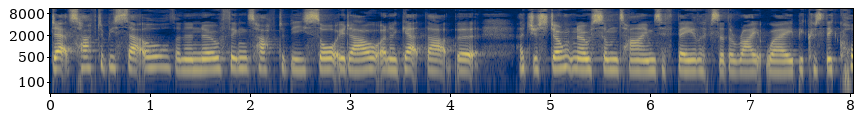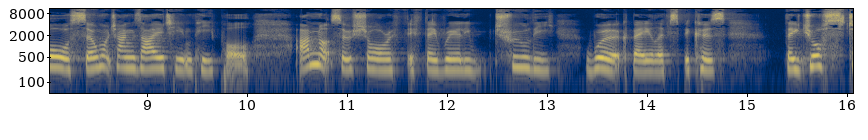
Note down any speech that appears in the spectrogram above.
debts have to be settled and I know things have to be sorted out and I get that, but I just don't know sometimes if bailiffs are the right way because they cause so much anxiety in people. I'm not so sure if, if they really truly work bailiffs because they just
